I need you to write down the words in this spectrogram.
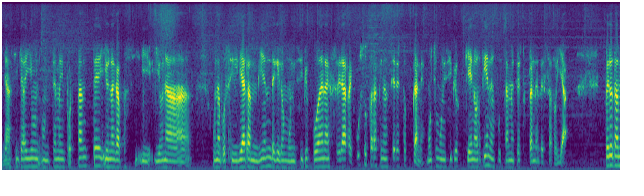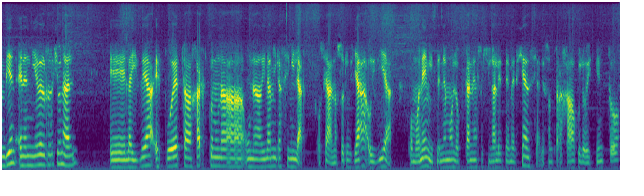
ya así que hay un, tema importante y una y, una una posibilidad también de que los municipios puedan acceder a recursos para financiar estos planes. Muchos municipios que no tienen justamente estos planes desarrollados. Pero también en el nivel regional eh, la idea es poder trabajar con una, una dinámica similar. O sea, nosotros ya hoy día como NEMI tenemos los planes regionales de emergencia que son trabajados por los distintos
